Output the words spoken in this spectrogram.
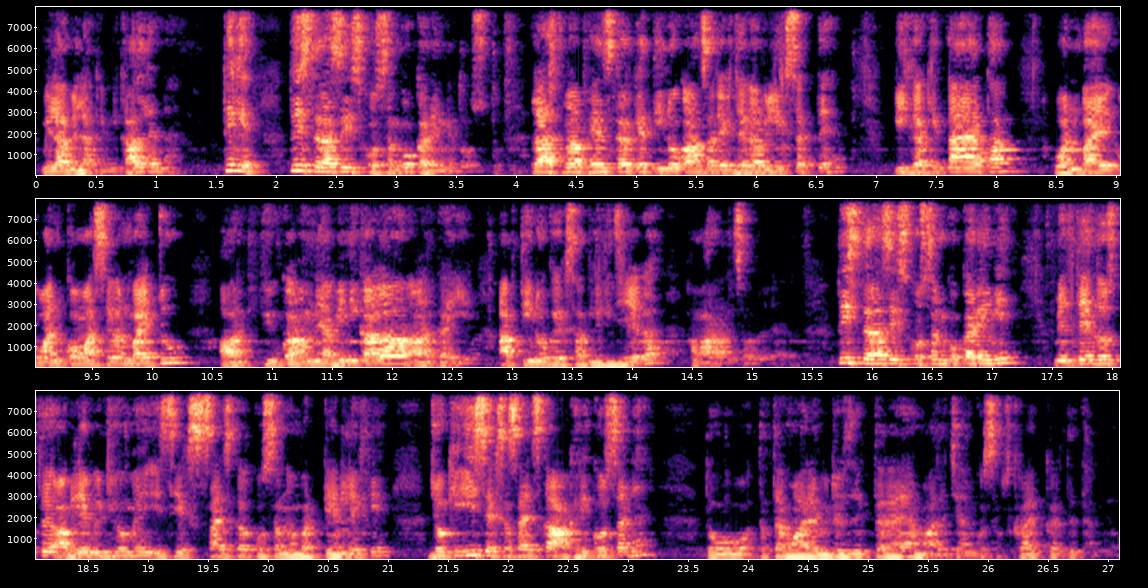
मिला मिला के निकाल लेना है। ठीक है? तो इस तरह से इस क्वेश्चन को करेंगे दोस्तों। लास्ट में आप फेंस करके तीनों का आंसर एक जगह भी लिख सकते हैं। पी का कितना आया था? One by one comma seven by two और क्यू का हमने अभी निकाला और आर का ये। आप तीनों को एक साथ लिख दीजिएगा, हमारा आंसर हो जाएगा। तो इस तरह से इस क्वेश्चन को करेंगे। मिलते हैं दोस्तों अगले वीडियो में इसी एक्सरसाइज का क्वेश्चन नंबर टेन लेके, जो कि इस एक्सरसाइज का आखिरी क्वेश्चन है। तो तब तक हमारे वीडियो देखते रहे, हमारे चैनल को सब्सक्राइब कर दे। धन्यवाद।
